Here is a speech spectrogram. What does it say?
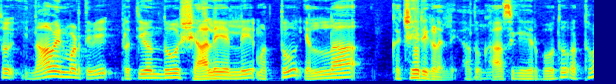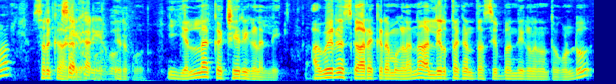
ಸೊ ನಾವೇನು ಮಾಡ್ತೀವಿ ಪ್ರತಿಯೊಂದು ಶಾಲೆಯಲ್ಲಿ ಮತ್ತು ಎಲ್ಲ ಕಚೇರಿಗಳಲ್ಲಿ ಅದು ಖಾಸಗಿ ಇರ್ಬೋದು ಅಥವಾ ಸರ್ಕಾರಿ ಇರ್ಬೋದು. ಈ ಎಲ್ಲ ಕಚೇರಿಗಳಲ್ಲಿ ಅವೇರ್ನೆಸ್ ಕಾರ್ಯಕ್ರಮಗಳನ್ನು ಅಲ್ಲಿರ್ತಕ್ಕಂಥ ಸಿಬ್ಬಂದಿಗಳನ್ನು ತಗೊಂಡು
